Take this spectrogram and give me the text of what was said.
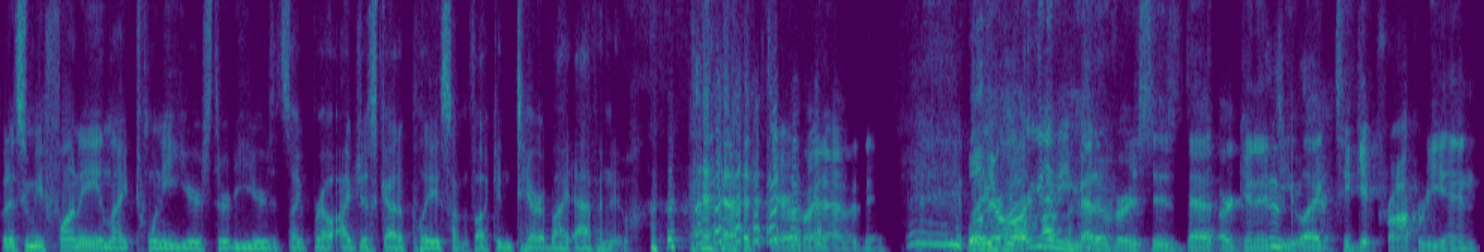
But it's gonna be funny in like 20 years, 30 years. It's like, bro, I just got a place on fucking Terabyte Avenue. Terabyte Avenue. Well, Like, there bro, are going to be metaverses that are going to be like to get property in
